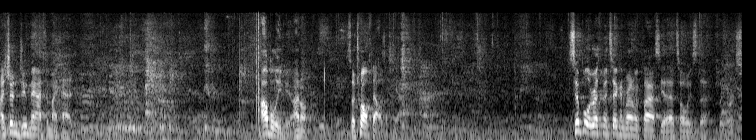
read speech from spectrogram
I shouldn't do math in my head. I'll believe you. I don't. So 12,000, yeah. Simple arithmetic in front of a class, yeah, that's always the, the worst.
